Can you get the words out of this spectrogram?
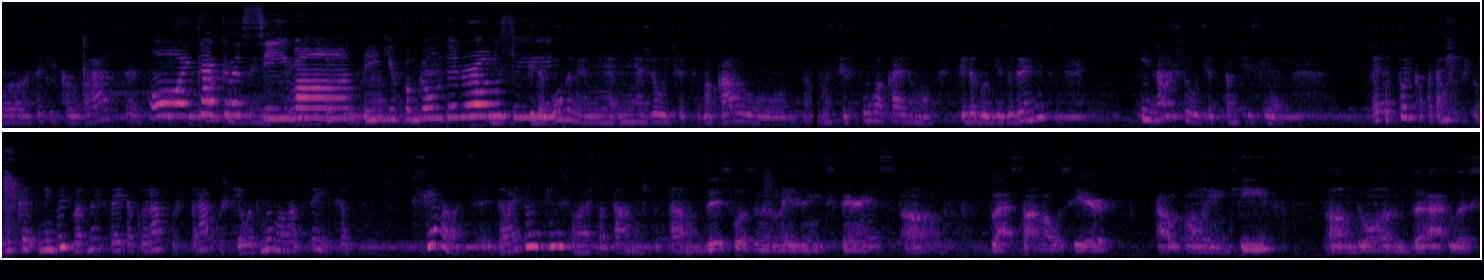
в таких коллаборациях. Ой, как красиво. Thank you for golden И roses. Педагогами меня, меня же учат вокалу, там, мастерству вокальному, педагоги за границей. И наши учат в том числе. Это только потому, что не быть в одной своей такой ракуш- ракушке. Вот мы молодцы и все. Все молодцы. Давайте услышим, а что там, и что там. This was an amazing experience. Um, last time I was here, I was only in Kiev um, doing the Atlas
